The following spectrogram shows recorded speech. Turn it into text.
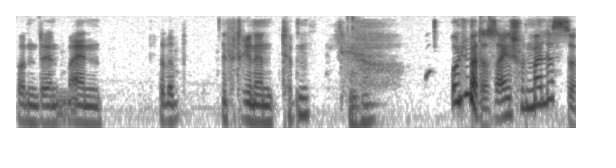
von den meinen infiltrierenden Typen. Mhm. Und ja, das ist eigentlich schon meine Liste.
